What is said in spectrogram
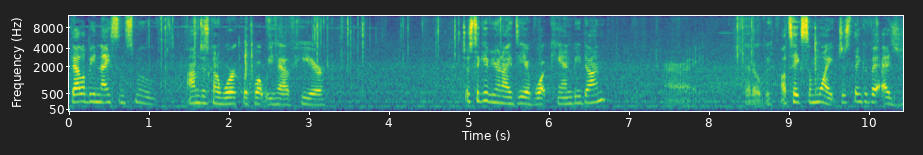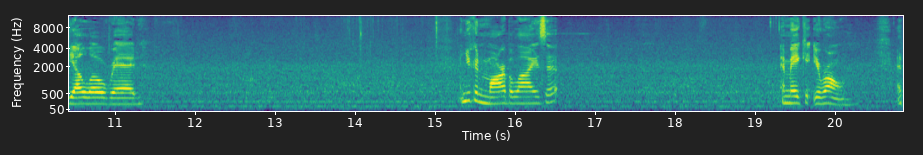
That'll be nice and smooth. I'm just gonna work with what we have here. Just to give you an idea of what can be done. All right, that over. I'll take some white. Just think of it as yellow, red. And you can marbleize it and make it your own. And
